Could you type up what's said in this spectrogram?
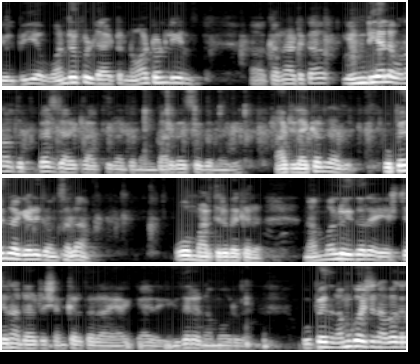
you will be a wonderful director not only in Karnataka ಇಂಡಿಯಾಲೇ one of the best director ಆಗ್ತೀನಿ ಅಂತ ನಾನು ಭರವಸೆ ಇದೆ ನನಗೆ. ಆಟಿಲ್ಲ ಯಾಕಂದರೆ ಅದು ಉಪೇಂದ್ರಾಗ ಹೇಳಿದ್ದು ಒಂದು ಸಲ ಓಮ್ ಮಾಡ್ತಿರ್ಬೇಕಾರೆ. ನಮ್ಮಲ್ಲೂ ಇದ್ದಾರೆ ಎಷ್ಟು ಜನ ಡೈರೆಕ್ಟರ್ ಶಂಕರ್ ಥರ ಇದ್ದಾರೆ ನಮ್ಮವರು. ಉಪೇಂದ್ರ, ನಮಗೂ ಅಷ್ಟೇ ಅವಾಗ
